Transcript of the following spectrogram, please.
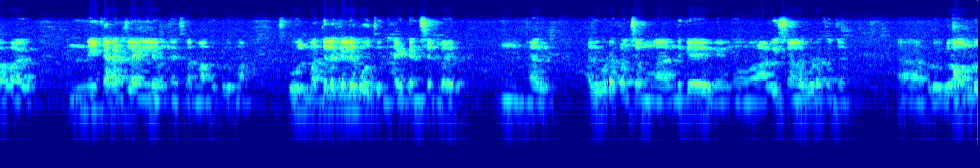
అన్ని కరెంట్ లైన్లే ఉన్నాయి సార్ మాకు ఇప్పుడు మా స్కూల్ మధ్యలోకి వెళ్ళే పోతుంది హై టెన్షన్ వైర్. అది. అది కూడా కొంచెం అందుకే మేము ఆ విషయంలో కూడా కొంచెం ఇప్పుడు గ్రౌండ్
